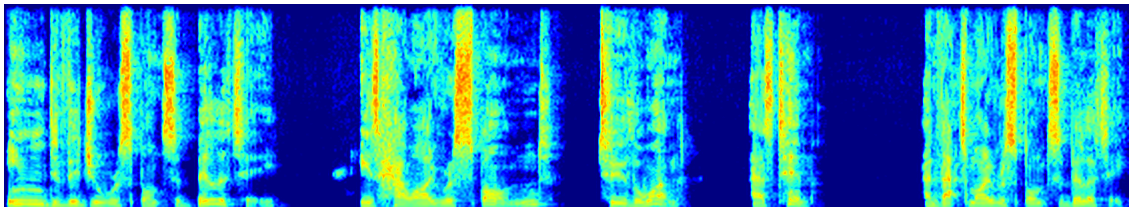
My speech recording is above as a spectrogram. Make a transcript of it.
individual responsibility is how I respond to the one as Tim. And that's my responsibility.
